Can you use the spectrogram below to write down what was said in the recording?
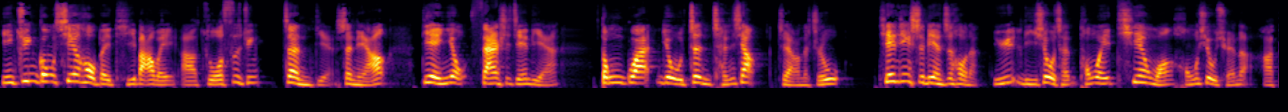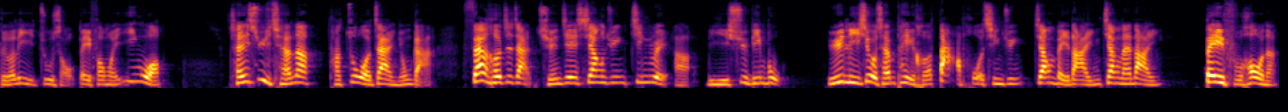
因军功先后被提拔为啊左四军正典胜良、殿右三十检点、东关右正丞相这样的职务。天津事变之后呢，与李秀成同为天王洪秀全的啊得力助手，被封为英王。陈旭成呢，他作战勇敢，三河之战全歼湘军精锐啊，李旭兵部与李秀成配合大破清军，江北大营、江南大营。被俘后呢，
